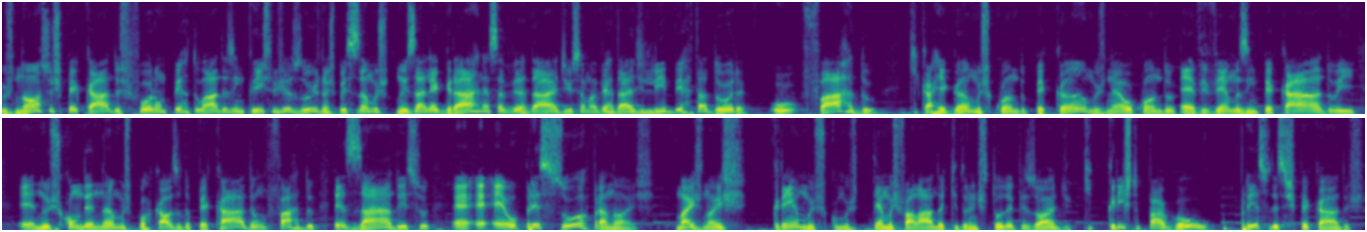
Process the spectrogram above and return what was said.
Os nossos pecados foram perdoados em Cristo Jesus. Nós precisamos nos alegrar nessa verdade, isso é uma verdade libertadora. O fardo que carregamos quando pecamos, né, ou quando é, vivemos em pecado e é, nos condenamos por causa do pecado, é um fardo pesado, isso é, é, é opressor para nós. Mas nós cremos, como temos falado aqui durante todo o episódio, que Cristo pagou o preço desses pecados.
